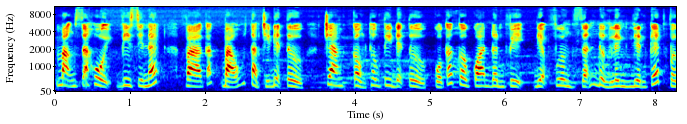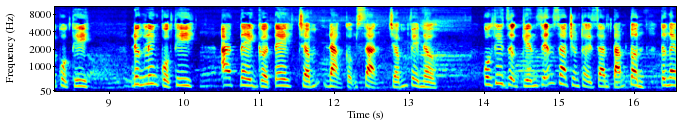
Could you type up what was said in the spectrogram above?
mạng xã hội VCNet và các báo tạp chí điện tử, trang cổng thông tin điện tử của các cơ quan đơn vị địa phương dẫn đường link liên kết với cuộc thi. Đường link cuộc thi atgt.đảng cộng sản.vn. Cuộc thi dự kiến diễn ra trong thời gian 8 tuần, từ ngày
